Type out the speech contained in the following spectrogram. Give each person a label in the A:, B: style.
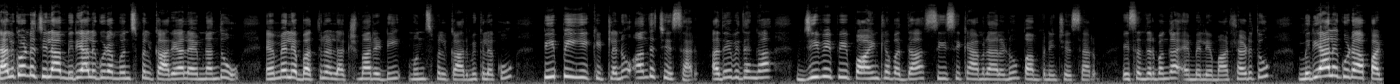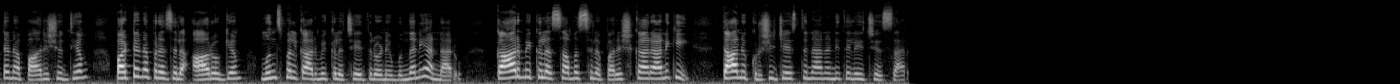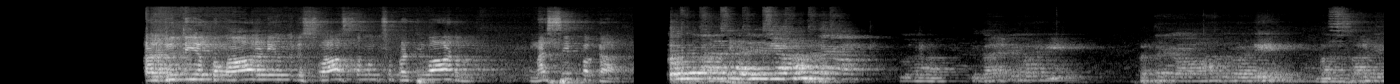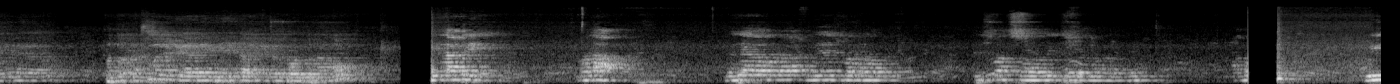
A: నల్గొండ జిల్లా మిర్యాలగూడ మున్సిపల్ కార్యాలయం నందు ఎమ్మెల్యే బత్తుల లక్ష్మారెడ్డి మున్సిపల్ కార్మికులకు పీపీఈ కిట్లను అందజేశారు అదేవిధంగా జీవీపీ పాయింట్ల వద్ద సీసీ కెమెరాలను పంపిణీ చేశారు. ఈ సందర్భంగా ఎమ్మెల్యే మాట్లాడుతూ మిర్యాలగూడ పట్టణ పారిశుద్ధ్యం పట్టణ ప్రజల ఆరోగ్యం మున్సిపల్ కార్మికుల చేతిలోనే ఉందని అన్నారు. కార్మికుల సమస్యల పరిష్కారానికి తాను కృషి చేస్తున్నానని తెలియజేశారు.
B: ద్వితీయ కుమారుని యొక్క విశ్వాసముంచు ప్రతివాడు నశింపక?
C: ఈ కార్యక్రమానికి ప్రత్యేక ఆహ్వానితున్నటువంటి మన స్థానిక ఎమ్మెల్యే గారు కొత్త లక్ష్మణరెడ్డి గారిని కోరుతున్నాము
D: మన విజయవాడ నియోజకవర్గం క్రిస్మస్ ఈ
